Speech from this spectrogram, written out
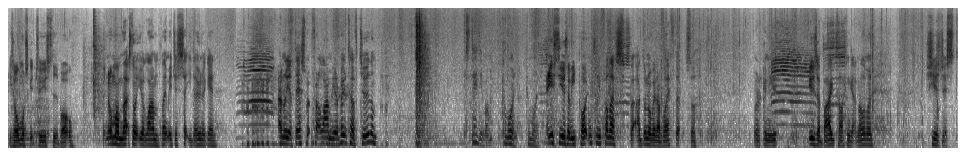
He's almost got too used to the bottle. But no mum, that's not your lamb. Let me just sit you down again. I know you're desperate for a lamb, you're about to have two of them. Steady mum, come on, come on. I used to use a wee potting tray for this, but I don't know where I've left it, so we're going to use, a bag till I can get another one. She is just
